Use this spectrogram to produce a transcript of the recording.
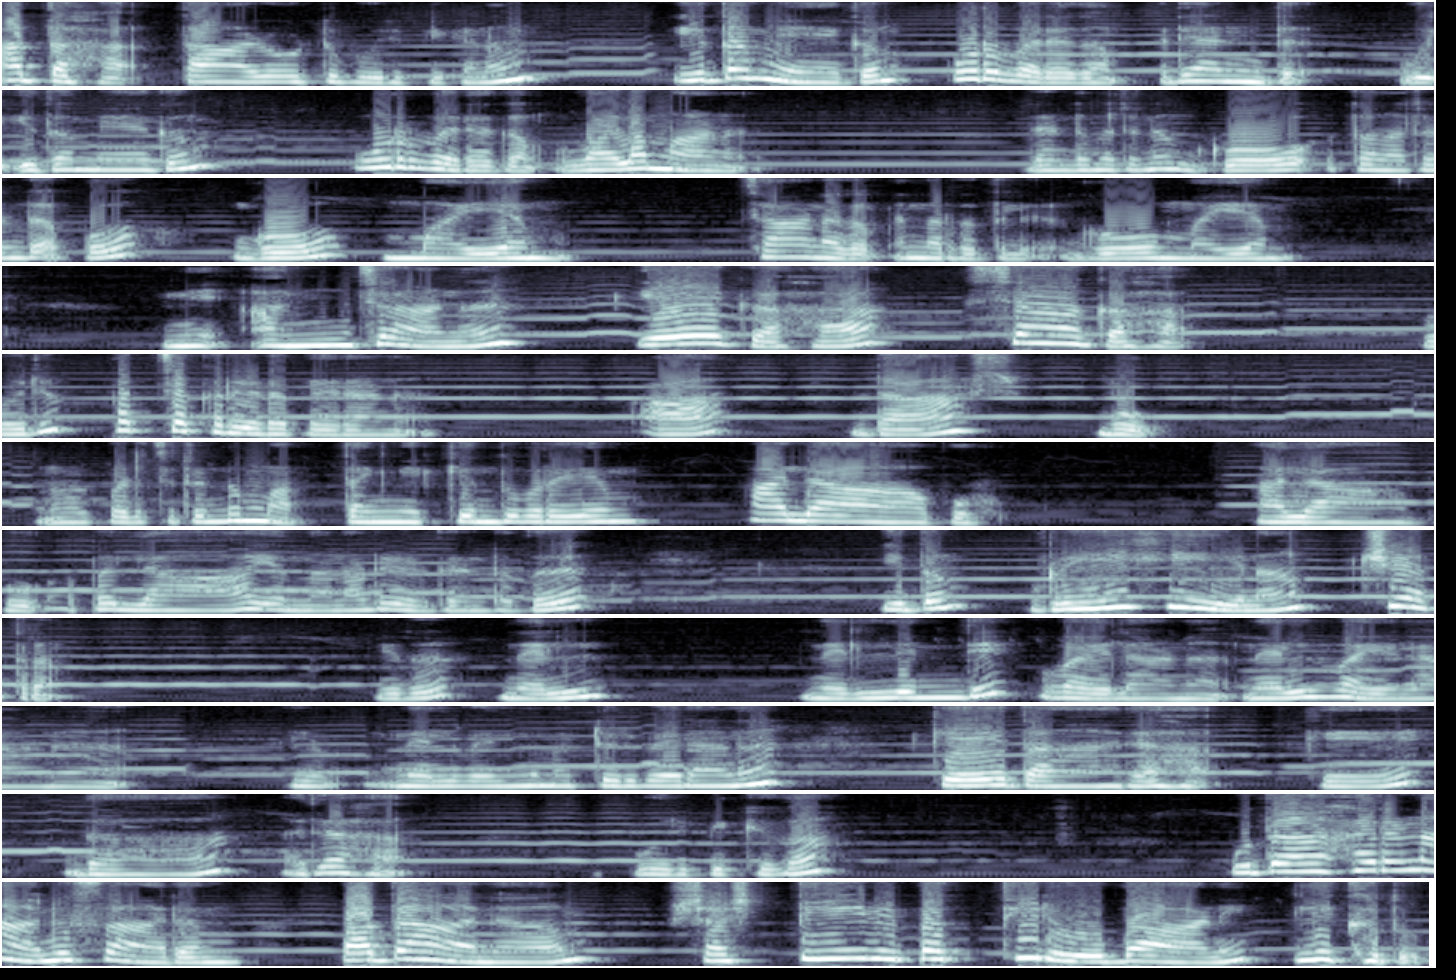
അതഹ താഴോട്ട് പൂരിപ്പിക്കണം. ഇതമേഘം ഉർവരകം. രണ്ട് ഇതമേഘം ഉർവരകം. വളമാണ്. രണ്ടും മറ്റേ ഗോ തന്നിട്ടുണ്ട്. അപ്പോ ഗോമയം. ചാണകം എന്നർത്ഥത്തിൽ ഗോമയം. ഇനി അഞ്ചാണ് ഏകഹ ശാഖഹ. ഒരു പച്ചക്കറിയുടെ പേരാണ്. ആ ഡാഷ് ബു. നമ്മൾ പഠിച്ചിട്ടുണ്ട് മത്തങ്ങയ്ക്ക് എന്തു പറയും? അലാബു. അലാബു. അപ്പൊ ലാ എന്നാണ് അവിടെ എഴുതേണ്ടത്. ഇതും വ്രീഹീണ ക്ഷേത്രം. ഇത് നെൽ നെല്ലിന്റെ വയലാണ് നെൽവയലാണ്. നെൽ- നെൽവയലിന് മറ്റൊരു പേരാണ് കേദാരഹ. കേദാരഹ. പൂരിപ്പിക്കുക. ഉദാഹരണാനുസാരം പദാനാം ഷഷ്ടി വിഭക്തി രൂപാണി ലിഖതു.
